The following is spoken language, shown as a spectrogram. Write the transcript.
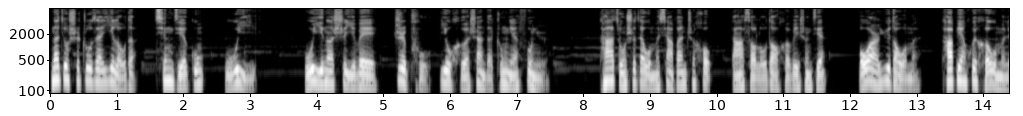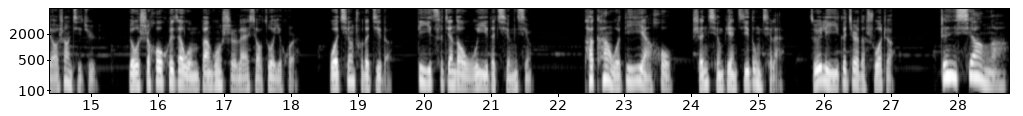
那就是住在一楼的清洁工吴姨。吴姨呢是一位质朴又和善的中年妇女，她总是在我们下班之后打扫楼道和卫生间，偶尔遇到我们。他便会和我们聊上几句，有时候会在我们办公室来小坐一会儿。我清楚的记得第一次见到吴姨的情形，他看我第一眼后，神情便激动起来，嘴里一个劲儿的说着：“真像啊，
